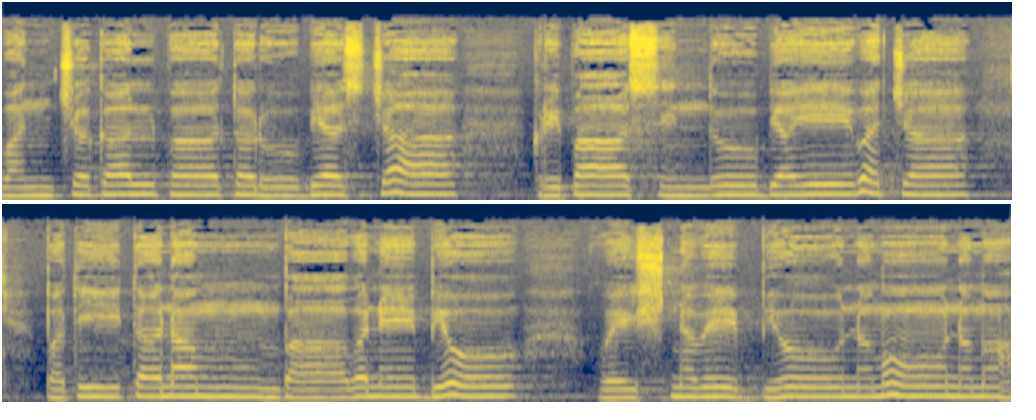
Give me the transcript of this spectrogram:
वञ्चकल्पतरुभ्यश्च कृपासिन्धुभ्य एव पतितनं पावनेभ्यो वैष्णवेभ्यो नमो नमः।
